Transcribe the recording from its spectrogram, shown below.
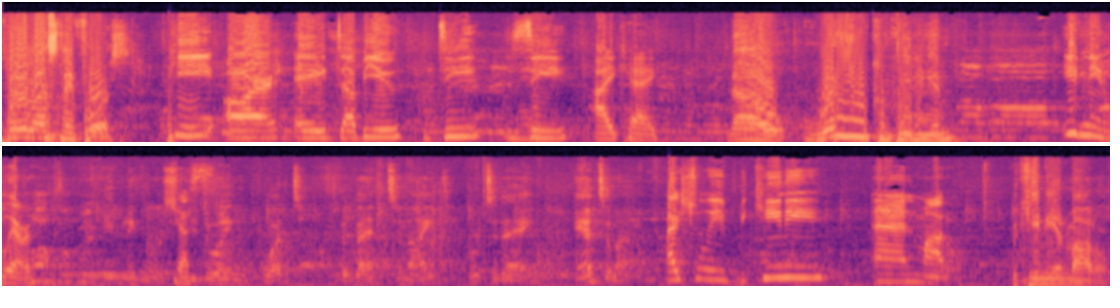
Spell your last name for us. P R A W D Z I K. Now, what are you competing in? Evening wear. Evening wear. So Yes. you're doing what event tonight or today and tonight? Actually, bikini and model. Bikini and model.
